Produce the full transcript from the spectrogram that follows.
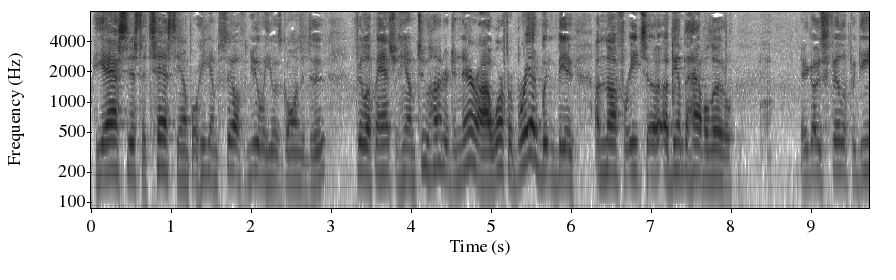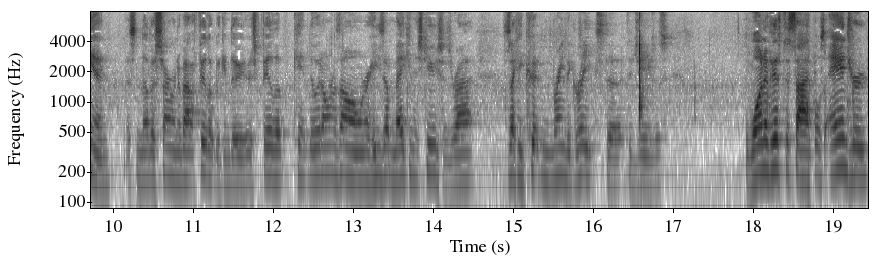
He asked this to test him, for he himself knew what he was going to do. Philip answered him, 200 denarii worth of bread wouldn't be enough for each uh, of them to have a little. There goes Philip again. That's another sermon about Philip we can do. There's Philip can't do it on his own, or he's up making excuses, right? It's like he couldn't bring the Greeks to, to Jesus. One of his disciples, Andrew,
